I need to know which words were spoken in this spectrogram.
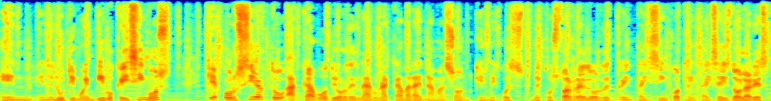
en, en el último en vivo que hicimos. Que por cierto, acabo de ordenar una cámara en Amazon que me, costó alrededor de 35 o 36 dólares.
